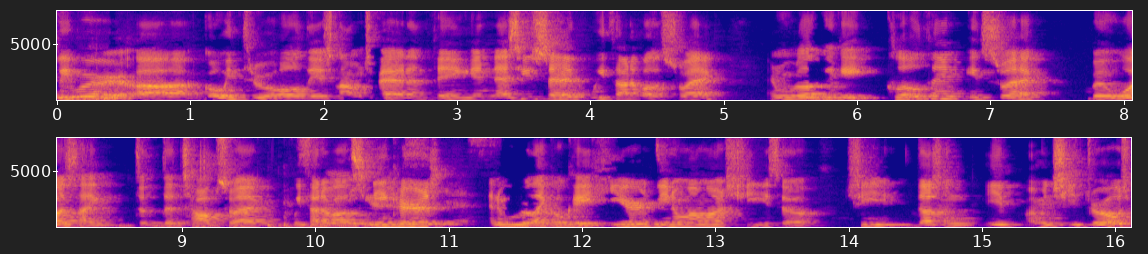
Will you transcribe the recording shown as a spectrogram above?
we were uh, going through all this launchpad and thing, and as you said, we thought about swag, and we were like, okay, clothing is swag, but it was like the, the top swag. We thought about sneakers, yes. and we were like, okay, here Dino Mama, she's a she doesn't. I mean, she draws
